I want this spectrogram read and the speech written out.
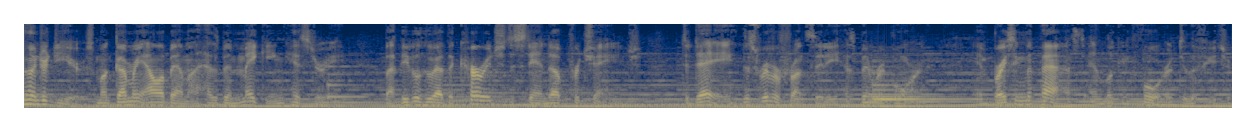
200 years, Montgomery, Alabama has been making history by people who had the courage to stand up for change. Today, this riverfront city has been reborn, embracing the past and looking forward to the future.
